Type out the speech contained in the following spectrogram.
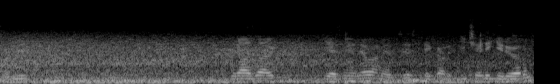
Şimdi biraz daha gezmeye devam edeceğiz. Tekrar içeri giriyorum.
